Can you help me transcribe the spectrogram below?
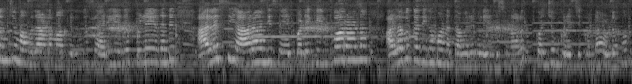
கொஞ்சம் அவதானமாக இருந்து சரி எது பிழை எதுண்டு அலசி ஆராய்ஞ்சி செயற்படைக்கு இவ்வாறான அளவுக்கு அதிகமான தவறுகள் என்று சொன்னாலும் கொஞ்சம் குறைச்சு கொண்டா உலகம்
